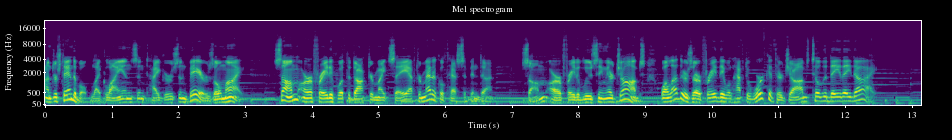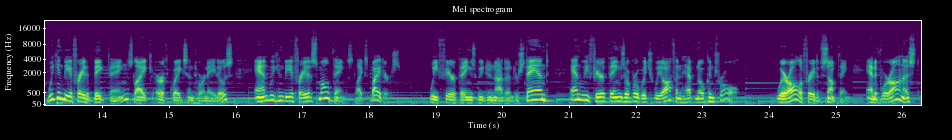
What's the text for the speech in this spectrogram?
understandable, like lions and tigers and bears, oh my. Some are afraid of what the doctor might say after medical tests have been done. Some are afraid of losing their jobs, while others are afraid they will have to work at their jobs till the day they die. We can be afraid of big things, like earthquakes and tornadoes, and we can be afraid of small things, like spiders. We fear things we do not understand, and we fear things over which we often have no control. We're all afraid of something, and if we're honest,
